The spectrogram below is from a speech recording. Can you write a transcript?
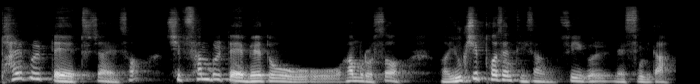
8불대에 투자해서 13불대에 매도함으로써 60% 이상 수익을 냈습니다.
